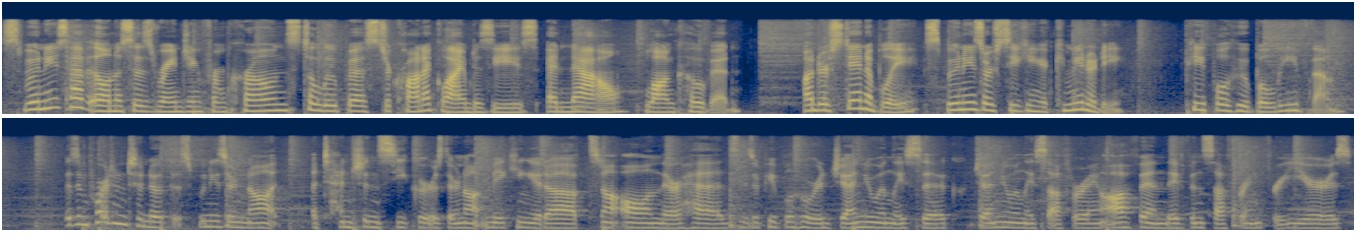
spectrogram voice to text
Spoonies have illnesses ranging from Crohn's to lupus to chronic Lyme disease and now long COVID. Understandably, Spoonies are seeking a community, people who believe them. It's important to note that Spoonies are not attention seekers. They're not making it up. It's not all in their heads. These are people who are genuinely sick, genuinely suffering. Often they've been suffering for years.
